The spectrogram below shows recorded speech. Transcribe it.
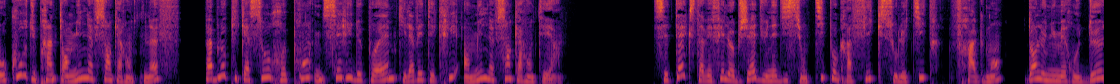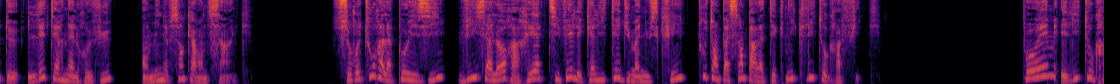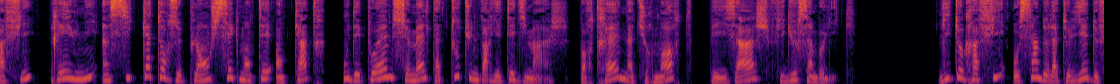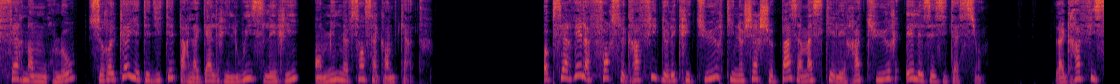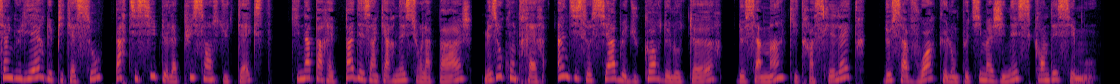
Au cours du printemps 1949, Pablo Picasso reprend une série de poèmes qu'il avait écrits en 1941. Ces textes avaient fait l'objet d'une édition typographique sous le titre Fragments dans le numéro 2 de L'Éternelle Revue en 1945. Ce retour à la poésie vise alors à réactiver les qualités du manuscrit tout en passant par la technique lithographique. Poème et lithographie réunit ainsi 14 planches segmentées en quatre où des poèmes se mêlent à toute une variété d'images. Portraits, nature morte, paysages, figures symboliques. Lithographie au sein de l'atelier de Fernand Mourlot, ce recueil est édité par la galerie Louise Léry en 1954. Observez la force graphique de l'écriture qui ne cherche pas à masquer les ratures et les hésitations. La graphie singulière de Picasso participe de la puissance du texte qui n'apparaît pas désincarné sur la page, mais au contraire indissociable du corps de l'auteur, de sa main qui trace les lettres, de sa voix que l'on peut imaginer scander ces mots.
